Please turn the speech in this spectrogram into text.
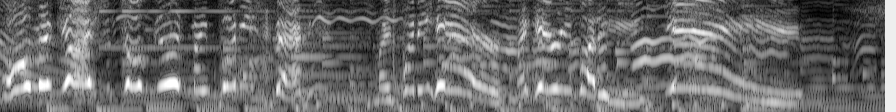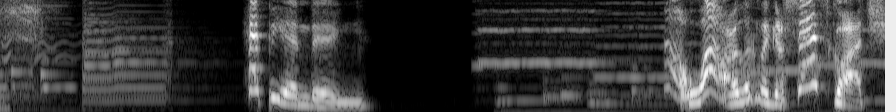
Oh my gosh, it's all good! My buddy's back! My buddy hair! My hairy buddy! Yay! Happy ending! Oh wow, I look like a Sasquatch!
